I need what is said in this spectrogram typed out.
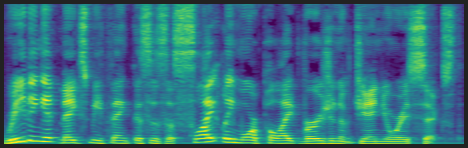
Reading it makes me think this is a slightly more polite version of January 6th.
